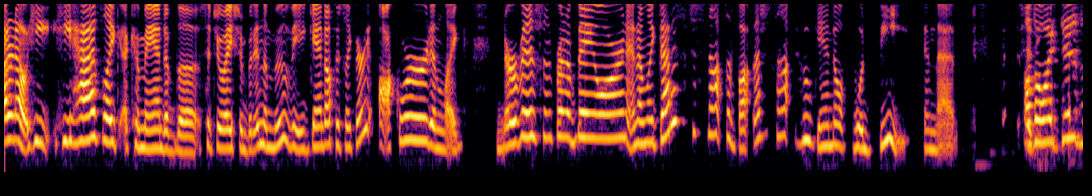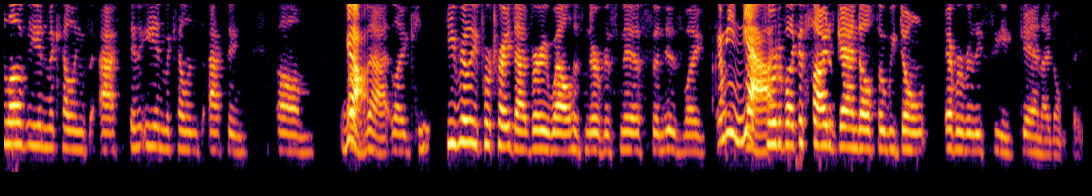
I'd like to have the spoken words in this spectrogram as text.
I don't know. He he has like a command of the situation, but in the movie, Gandalf is like very awkward and like nervous in front of Beorn, and I'm like, that is just not the that is not who Gandalf would be in that. City. Although I did love Ian McKellen's act and Ian McKellen's acting, um, yeah, that like he, he really portrayed that very well. His nervousness and his like, I mean, yeah, sort of like a side of Gandalf that we don't ever really see again. I don't think.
